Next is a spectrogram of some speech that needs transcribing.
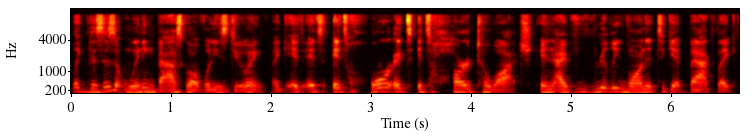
like this isn't winning basketball what he's doing. Like it, it's it's hor it's it's hard to watch. And i've really wanted to get back like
